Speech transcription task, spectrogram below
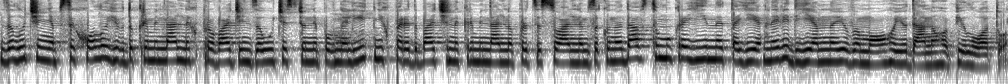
Залучення психологів до кримінальних проваджень за участю неповнолітніх передбачене кримінально-процесуальним законодавством України та є невід'ємною вимогою даного пілоту.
